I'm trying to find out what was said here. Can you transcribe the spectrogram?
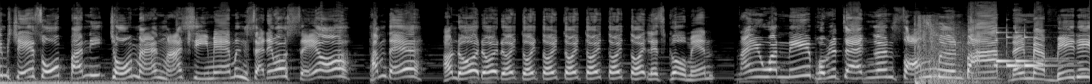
nem sẽ số bà ní chỗ mạng mà xì mẹ mừng sẽ đem áo sẽ ọ thắm tệ không đổi đổi đổi đổi đổi đổi đổi đổi đổi let's go man ในวันนี้ผมจะแจกเงิน 20,000 บาท ในแมปบีดี้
